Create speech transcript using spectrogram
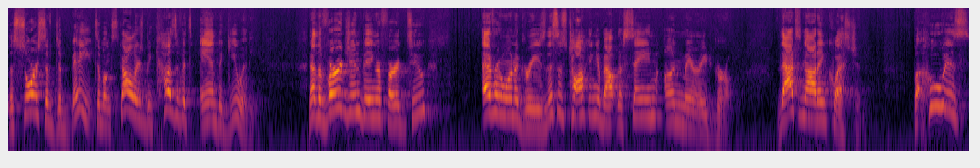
the source of debate among scholars because of its ambiguity. Now, the virgin being referred to, everyone agrees this is talking about the same unmarried girl. That's not in question. But who is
